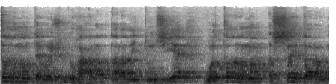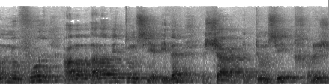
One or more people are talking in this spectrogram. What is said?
تضمن تواجدها على الأراضي التونسية وتضمن السيطرة والنفوذ على الأراضي التونسية. إذا الشعب التونسي خرج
